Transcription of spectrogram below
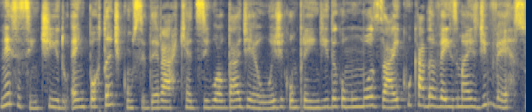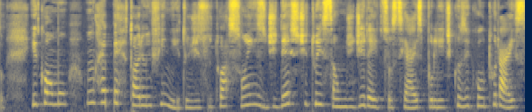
Nesse sentido, é importante considerar que a desigualdade é hoje compreendida como um mosaico cada vez mais diverso e como um repertório infinito de situações de destituição de direitos sociais, políticos e culturais,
